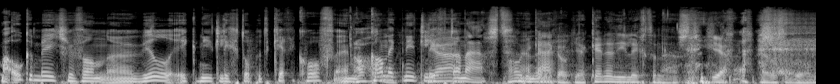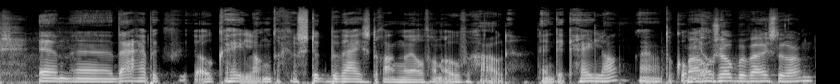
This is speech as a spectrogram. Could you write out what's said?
Maar ook een beetje van uh, wil ik niet licht op het kerkhof en oh, kan ik niet licht ja. daarnaast. Oh, die en ken daar... ik ook. Ja, Kennedy ligt ernaast. ja, dat was brons. En uh, daar heb ik ook heel lang een stuk bewijsdrang wel van overgehouden. Denk ik heel lang. Nou, dan kom maar je hoezo bewijsdrang?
